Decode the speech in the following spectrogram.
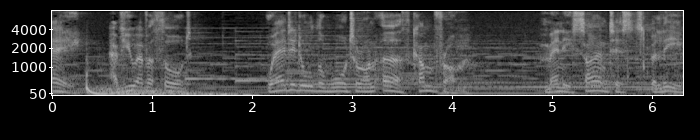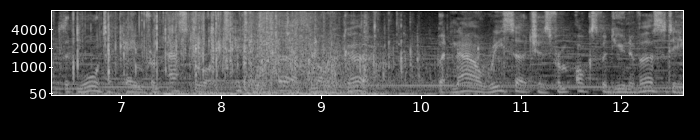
hey, have you ever thought, where did all the water on Earth come from? Many scientists believed that water came from asteroids hitting the Earth long ago. But now researchers from Oxford University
